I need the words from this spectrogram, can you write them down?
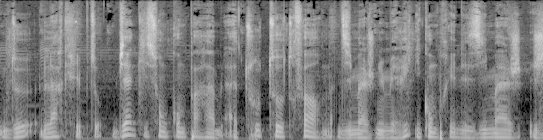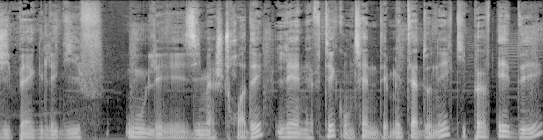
de l'art crypto. Bien qu'ils sont comparables à toute autre forme d'image numérique, y compris les images JPEG, les GIFs ou les images 3D, les NFT contiennent des métadonnées qui peuvent aider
